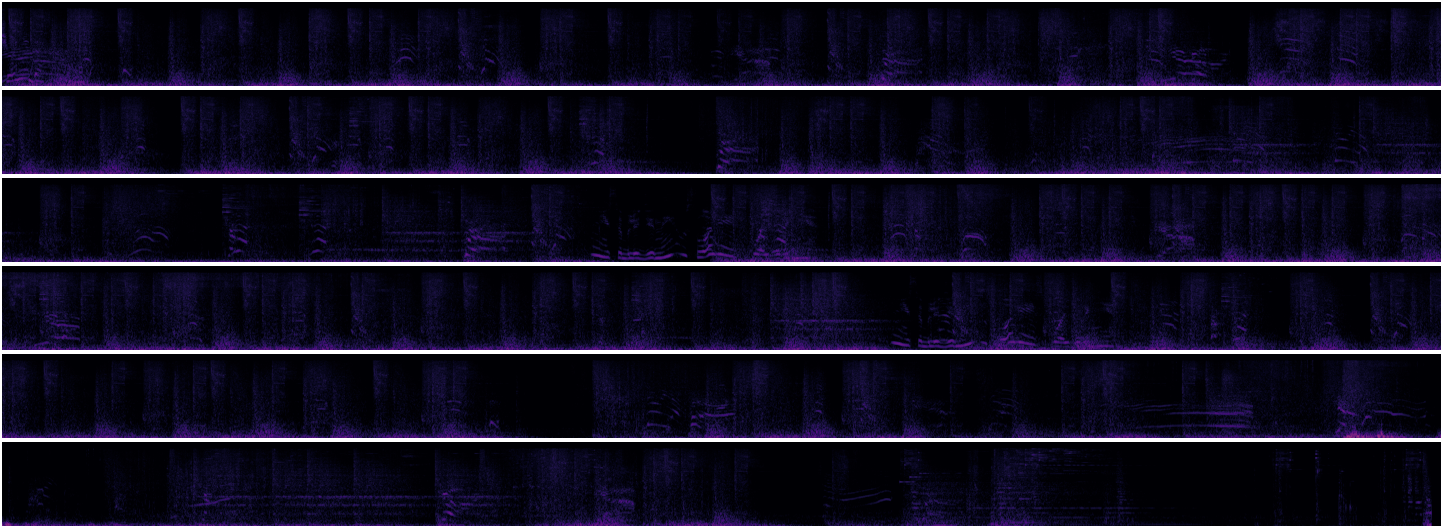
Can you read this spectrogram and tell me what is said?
Еще недоступно. Не Соблюдены условия использования. Не соблюдены условия использования.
